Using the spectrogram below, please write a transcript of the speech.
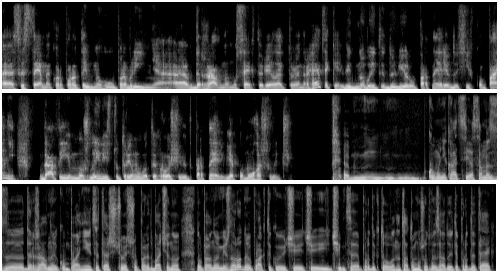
е, системи корпоративного управління е, в державному секторі електроенергетики, відновити довіру партнерів до всіх компаній, дати їм можливість отримувати гроші від партнерів якомога швидше. Ем, Комунікація саме з державною компанією це теж щось, що передбачено ну певною міжнародною практикою, чи, чи чим це продиктовано? Та тому, що от ви згадуєте про ДТЕК,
